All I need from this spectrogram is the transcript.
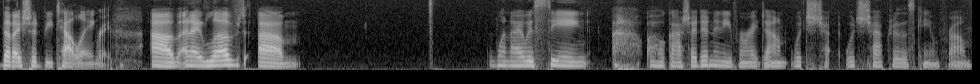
that I should be telling. Right. Um, and I loved um, when I was seeing. Oh gosh, I didn't even write down which cha- which chapter this came from.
